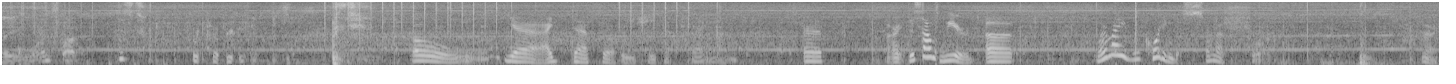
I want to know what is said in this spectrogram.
lay in one spot. This. Oh, yeah, I definitely hate that fan. Uh, alright, this sounds weird. Uh, where am I recording this? I'm not sure. Alright.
